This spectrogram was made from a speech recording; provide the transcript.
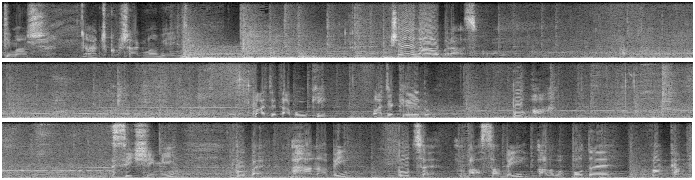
Ty máš Ačko. Však no, vidíte. Čo je na obrázku? Máte tabulky? Máte kriedu? Po A. Sishimi, po B. Hanabi, po C. Wasabi, alebo po D. Wakame.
